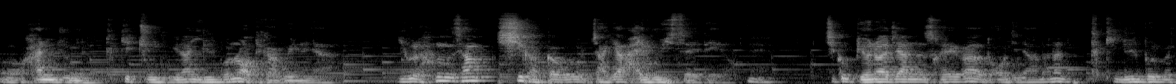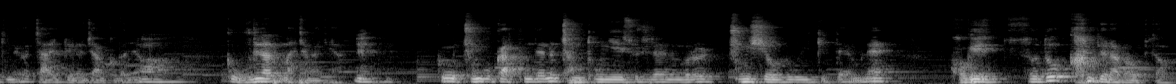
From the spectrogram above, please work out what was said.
어, 한중일 특히 중국이나 일본은 어떻게 하고 있느냐 이걸 항상 시각각으로 자기가 알고 있어야 돼요. 네. 지금 변하지 않는 서해가 어디냐 하면은 특히 일본 같은 데가 잘 변하지 않거든요. 아. 그 우리나라도 마찬가지야. 예. 그 중국 같은 데는 전통 예술이라는 것을 중시하고 있기 때문에 거기서도 큰 변화가 없어.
